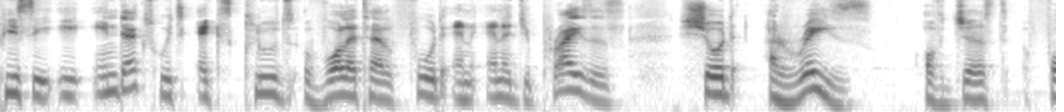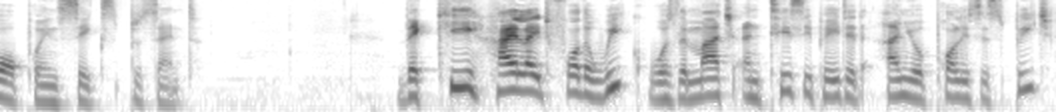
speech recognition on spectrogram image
PCE index, which excludes volatile food and energy prices, showed a raise of just 4.6%. The key highlight for the week was the much anticipated annual policy speech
